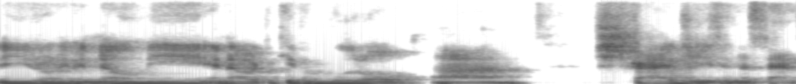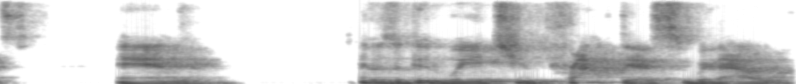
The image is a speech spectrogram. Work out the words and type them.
You don't even know me. And I would give him little um, strategies in a sense. And it was a good way to practice without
